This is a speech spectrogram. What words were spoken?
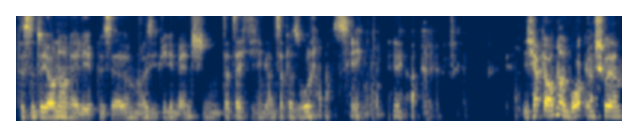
Das ist natürlich auch noch ein Erlebnis, ja. man sieht, wie die Menschen tatsächlich in ganzer Person aussehen. Ja. Ich habe ja auch mal einen Walk-in-Show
